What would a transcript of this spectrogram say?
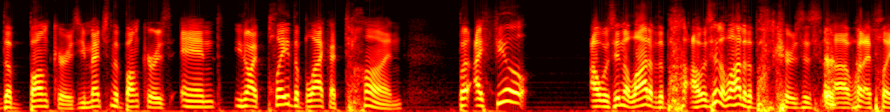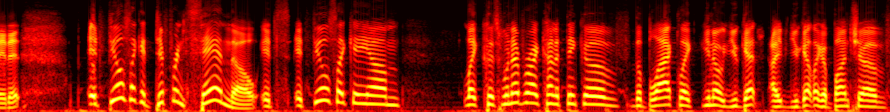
the bunkers. You mentioned the bunkers, and you know I played the black a ton, but I feel I was in a lot of the I was in a lot of the bunkers is uh, when I played it. It feels like a different sand though. It's it feels like a um like because whenever I kind of think of the black, like you know, you get uh, you get like a bunch of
